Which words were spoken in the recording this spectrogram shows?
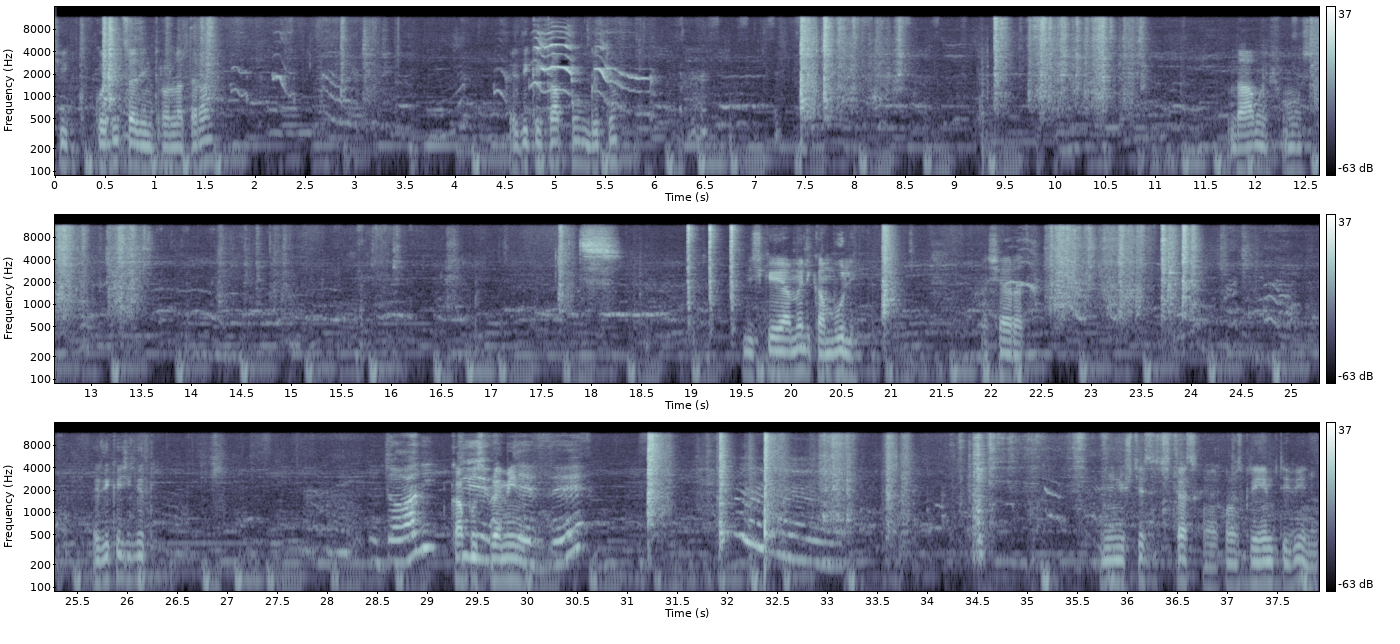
Și codița dintr-un lateral. ridică capul, gâtul. Da, măi, frumos. Deci că e American Bully. Așa arată. Ridică și gâtul. Dani, Capul spre mine. TV? Nici nu știe să citească, acolo scrie MTV, nu?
